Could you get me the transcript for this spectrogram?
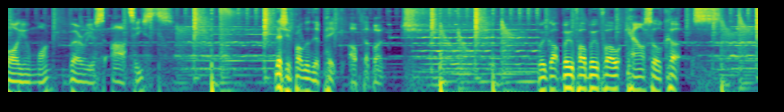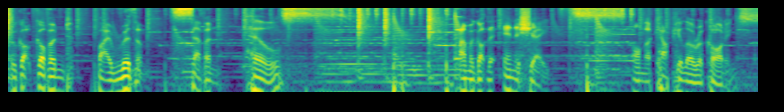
Volume 1, various artists. This is probably the pick of the bunch. We've got Bufo Bufo Kouncil Cuts. We've got Governed by Rhythm, Seven Hills. And we've got the Inner Shades on the Cupula recordings.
